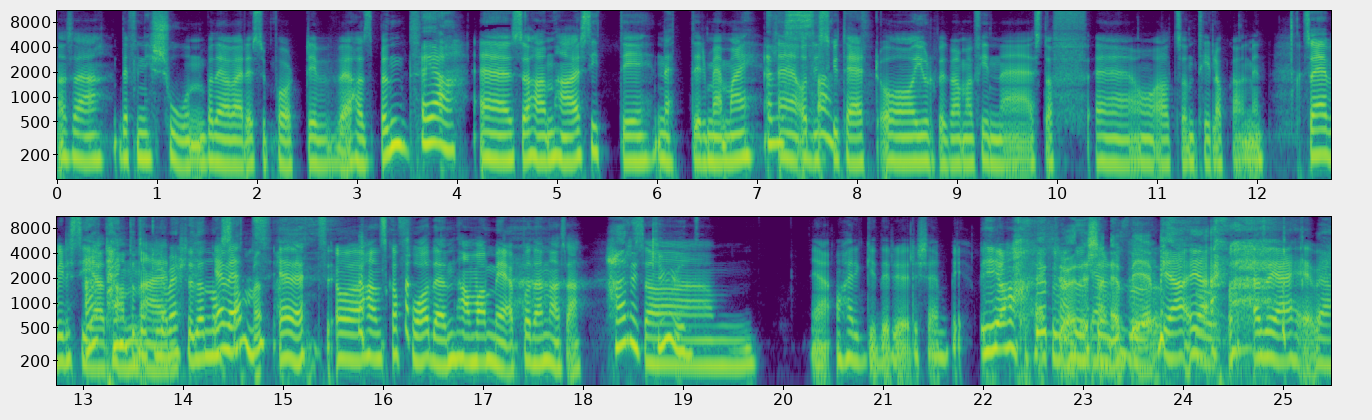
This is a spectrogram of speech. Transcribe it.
Altså definisjonen på det å være supportive husband. Ja. Uh, Så han har sittet netter med meg uh, og diskutert og hjulpet meg med å finne stoff uh, og alt sånt til oppgaven min. Så jeg vil si Jeg at han at er jeg vet. Jeg vet, og han skal få den. Han var med på den, altså. Herregud. Så um, ja, Og herregud, det rører seg en baby. Ja, Det rører seg en baby. Ja, ja. Altså, jeg, ja.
